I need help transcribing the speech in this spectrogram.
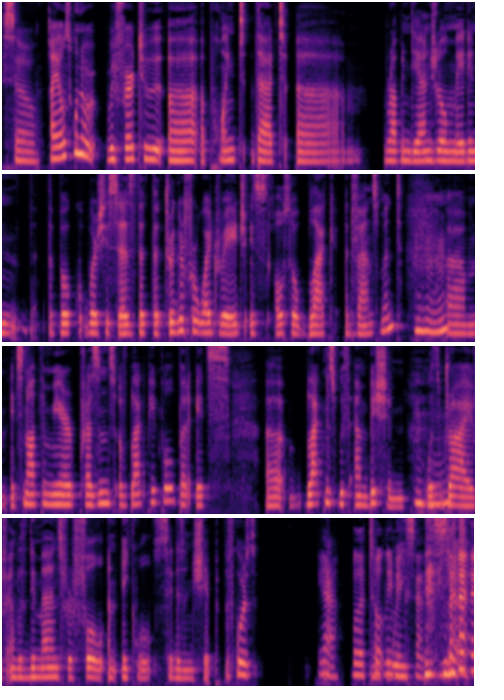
So, I also want to refer to uh, a point that um, Robin DiAngelo made in the book, where she says that the trigger for white rage is also black advancement. Um, it's not the mere presence of black people, but it's uh, blackness with ambition, with drive, and with demands for full and equal citizenship. Of course, yeah, well, it totally we- makes sense. yeah,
